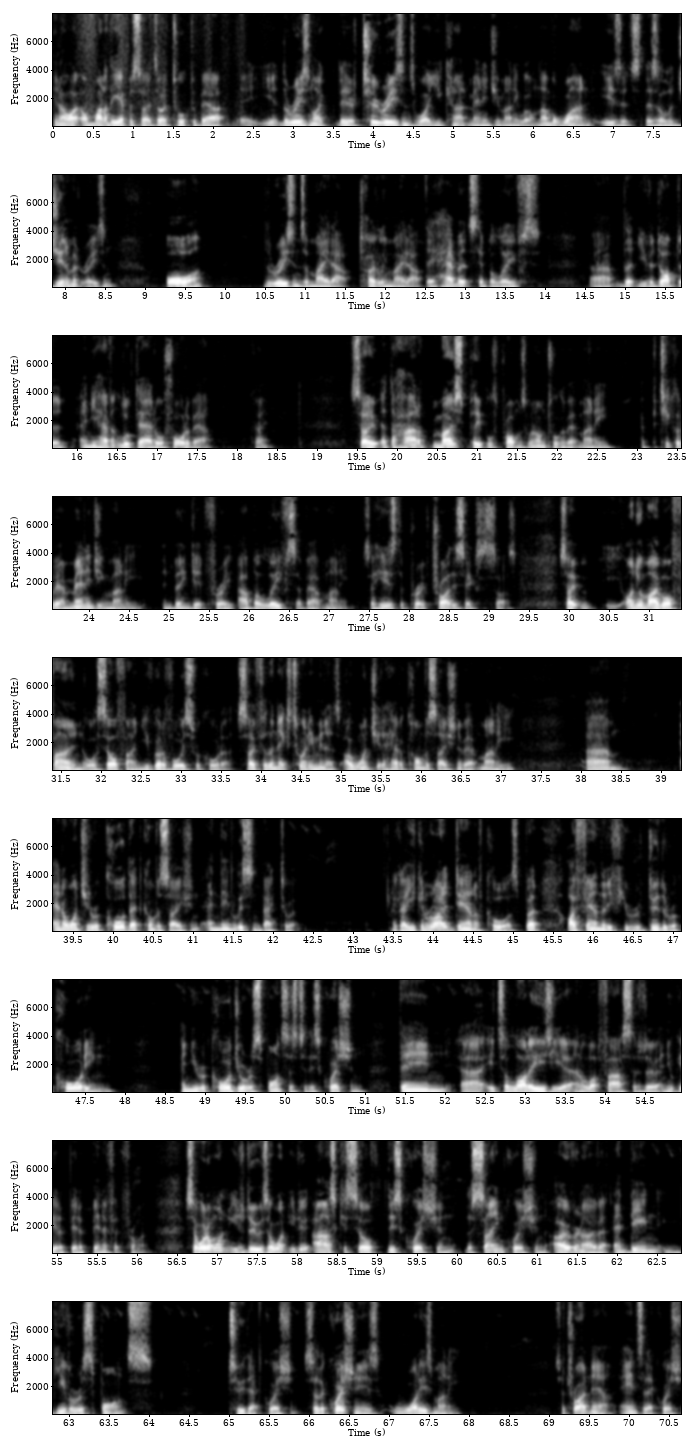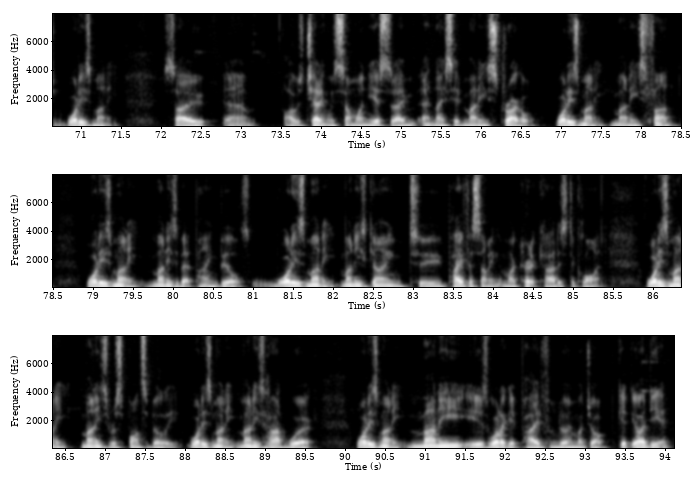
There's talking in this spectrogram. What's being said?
You know, on one of the episodes, I talked about uh, the reason. Like, there are two reasons why you can't manage your money well. Number one is it's there's a legitimate reason, or the reasons are made up, totally made up. They're habits, they're beliefs, uh, that you've adopted and you haven't looked at or thought about. Okay? So, at the heart of most people's problems when I'm talking about money, particularly about managing money and being debt free, are beliefs about money. So, here's the proof. Try this exercise. So, on your mobile phone or cell phone, you've got a voice recorder. So, for the next 20 minutes, I want you to have a conversation about money. Um, and I want you to record that conversation and then listen back to it. Okay, you can write it down, of course, but I found that if you do the recording and you record your responses to this question, then uh, it's a lot easier and a lot faster to do, and you'll get a better benefit from it. So, what I want you to do is, I want you to ask yourself this question, the same question, over and over, and then give a response to that question. So, the question is, What is money? So, try it now. Answer that question. What is money? So, um, I was chatting with someone yesterday and they said money's struggle. What is money? Money's fun. What is money? Money's about paying bills. What is money? Money's going to pay for something and my credit card is declined. What is money? Money's responsibility. What is money? Money's hard work. What is money? Money is what I get paid from doing my job. Get the idea?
